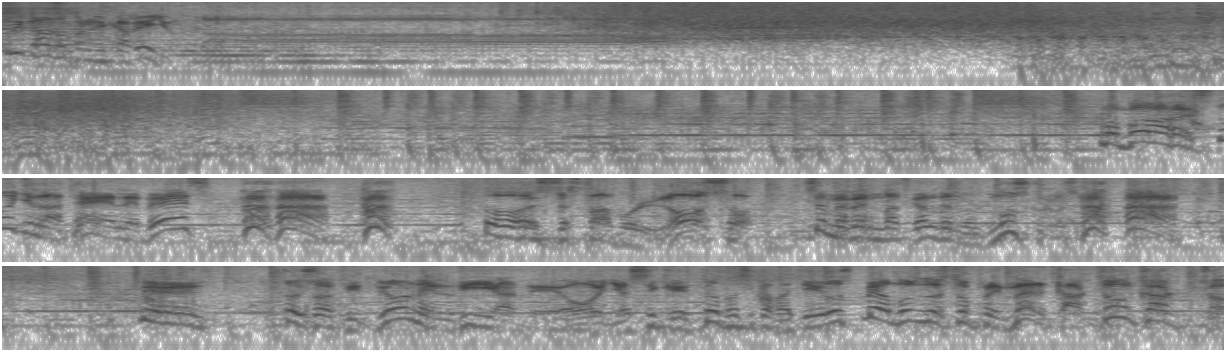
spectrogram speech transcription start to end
¡Cuidado con el cabello! Estoy en la tele, ¿ves? ¡Oh, esto es fabuloso! Se me ven más grandes los músculos. Bien, soy su anfitrión el día de hoy, así que, damas y caballeros, veamos nuestro primer cartón cartón.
